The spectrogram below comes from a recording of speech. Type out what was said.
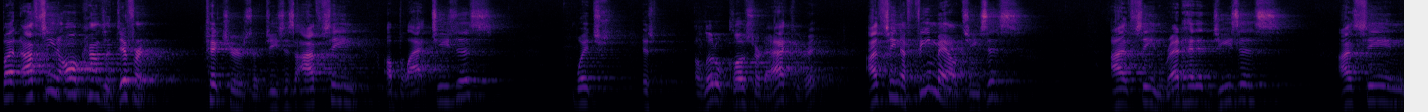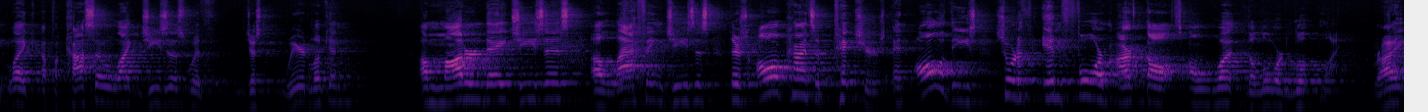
But I've seen all kinds of different pictures of Jesus. I've seen a black Jesus, which is a little closer to accurate. I've seen a female Jesus. I've seen redheaded Jesus. I've seen like a Picasso like Jesus with just weird looking a modern day Jesus, a laughing Jesus. There's all kinds of pictures, and all of these sort of inform our thoughts on what the Lord looked like, right?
